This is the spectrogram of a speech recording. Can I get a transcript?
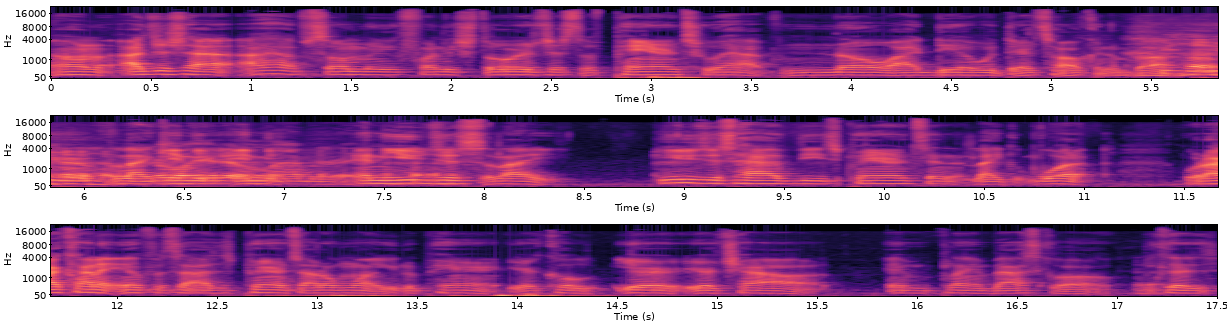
I don't know. I just have I have so many funny stories just of parents who have no idea what they're talking about. Like go and, and elaborate. and you just like you just have these parents and like what what I kind of emphasize is parents. I don't want you to parent your coach your your child in playing basketball Yeah. because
